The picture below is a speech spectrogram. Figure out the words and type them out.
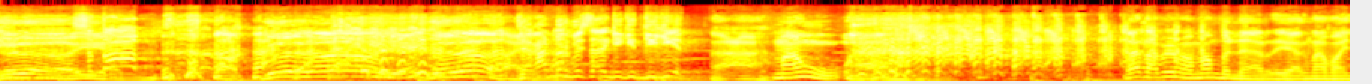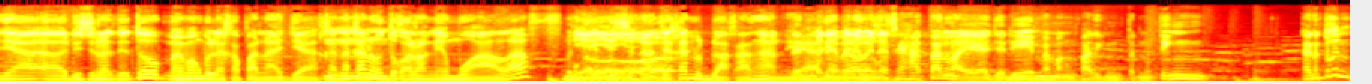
Gelo, iya. Stop. Gelo, iya gelo. Jangan berbicara gigit-gigit. Ah. Mau. Nggak, tapi memang benar yang namanya eh, disunat itu memang boleh kapan aja. Karena kan untuk orang yang mualaf, Betul. betul disunatnya kan belakangan Dan ya. benar, benar, untuk benar. kesehatan lah ya. Jadi memang paling penting karena itu kan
